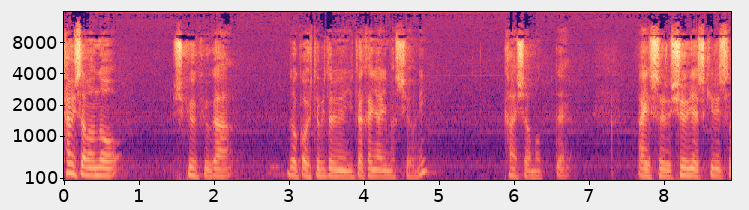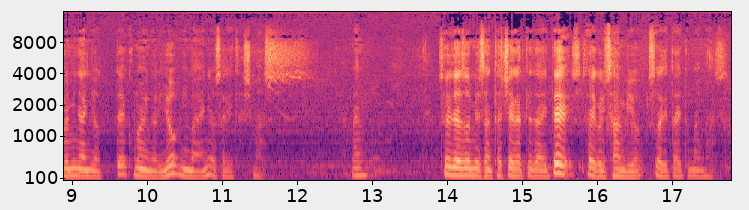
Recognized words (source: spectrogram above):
神様の祝福がどうかお人々のように豊かにありますように感謝を持って愛する主イエスキリストの皆によってこの祈りを見舞いにお下げいたします。それでは皆さん立ち上がっていただいて最後に賛美を捧げたいと思います。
